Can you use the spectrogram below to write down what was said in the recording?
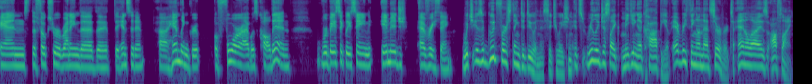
and the folks who were running the, the, the incident uh, handling group before I was called in were basically saying, image everything which is a good first thing to do in this situation. It's really just like making a copy of everything on that server to analyze offline,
